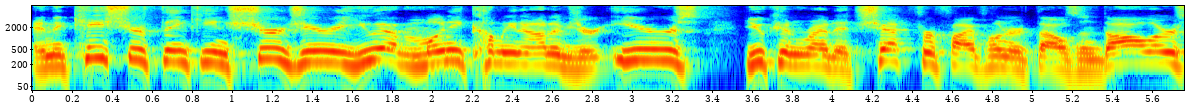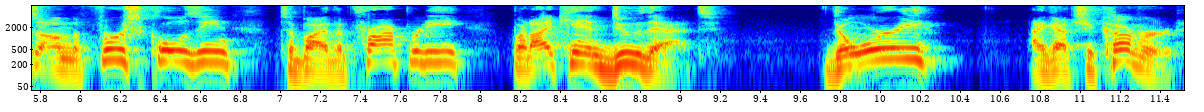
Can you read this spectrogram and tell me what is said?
And in case you're thinking, sure, Jerry, you have money coming out of your ears. You can write a check for $500,000 on the first closing to buy the property, but I can't do that. Don't worry. I got you covered.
